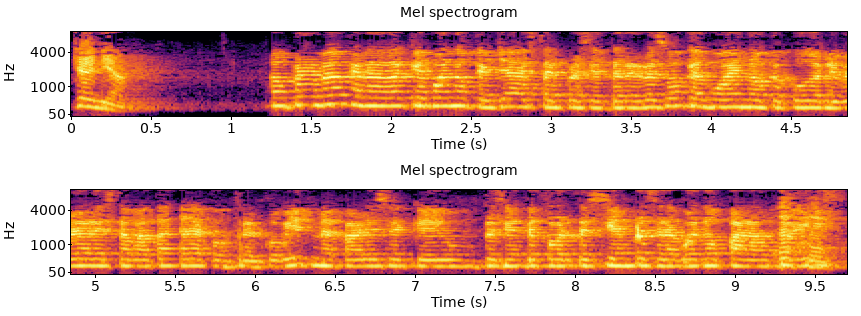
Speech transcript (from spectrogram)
Kenia. No, primero que nada, qué bueno que ya está el presidente regresó, qué bueno que pudo librar esta batalla contra el COVID. Me parece que un presidente fuerte siempre será bueno para un país.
